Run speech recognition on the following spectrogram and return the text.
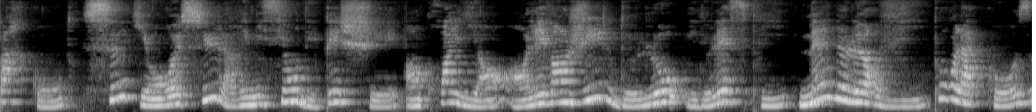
Par contre, ceux qui ont reçu la rémission des péchés en croyant en l'évangile de l'eau et de l'esprit mènent leur vie pour la cause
